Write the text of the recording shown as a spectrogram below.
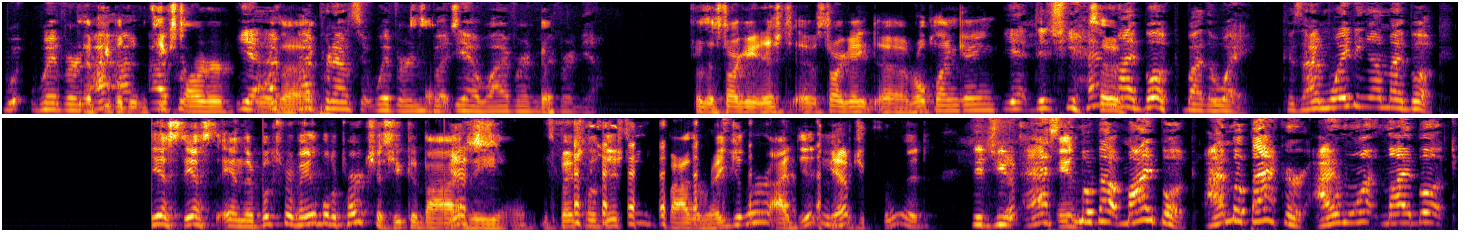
w- Wyvern. The people I, doing I, I, Kickstarter yeah, the I, I pronounce it Wyvern, but yeah, Wyvern, Wyvern. Yeah, for the Stargate uh, Stargate uh, role playing game. yeah. Did she have So- my book, by the way? Because I'm waiting on my book. Yes, yes, and their books were available to purchase. You could buy Yes. the, uh, special edition, you could buy the regular. I didn't, Yep. but you could. Did you Yep, ask and- them about my book? I'm a backer. I want my book.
